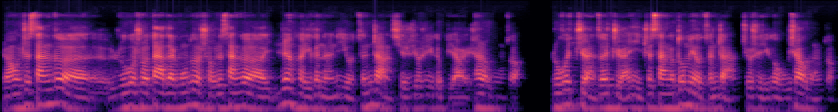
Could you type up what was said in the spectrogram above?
然后这三个，如果说大家在工作的时候，这三个任何一个能力有增长，其实就是一个比较有效的工作。如果卷则卷，矣这三个都没有增长，就是一个无效工作。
